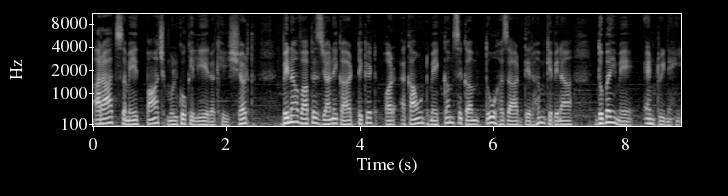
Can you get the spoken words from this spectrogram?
अरात समेत पाँच मुल्कों के लिए रखी शर्त, बिना वापस जाने का टिकट और अकाउंट में कम से कम 2000 दिरहम के बिना दुबई में एंट्री नहीं।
